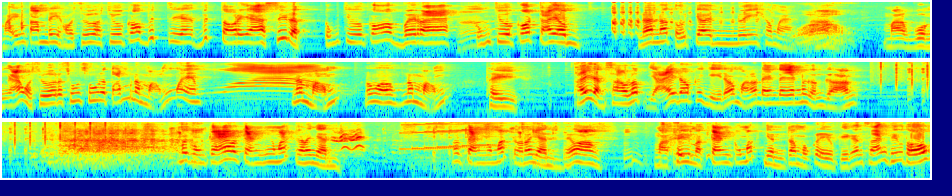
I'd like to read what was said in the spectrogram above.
Mà yên tâm đi hồi xưa chưa có Victoria, Victoria Secret cũng chưa có Vera cũng chưa có Triumph nên nó tụi chơi nuy không à. Đó. mà quần áo hồi xưa nó xuống xuống nó tắm nó mỏng á em. Nó mỏng đúng không? Nó mỏng. Thì thấy đằng sau lớp vải đó cái gì đó mà nó đen đen nó gợn gợn mấy con cá nó căng con mắt cho nó nhìn. Nó căng con mắt cho nó nhìn, hiểu không? Mà khi mà căng con mắt nhìn trong một cái điều kiện ánh sáng thiếu thốn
